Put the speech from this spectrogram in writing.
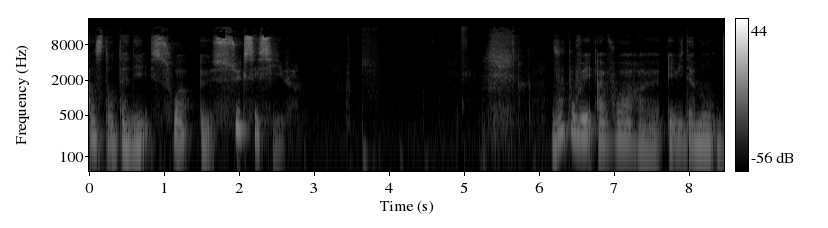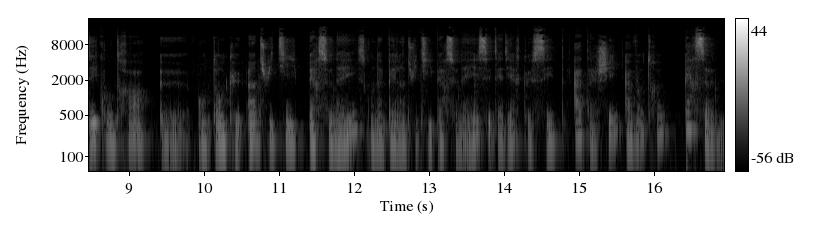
instantanée, soit successive. Vous pouvez avoir euh, évidemment des contrats euh, en tant qu'intuiti personnel, ce qu'on appelle intuiti personnel, c'est-à-dire que c'est attaché à votre personne.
